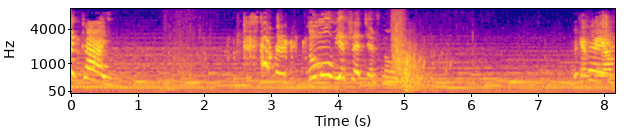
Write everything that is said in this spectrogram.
czekaj! Statek! No mówię przecież, no. Bez Ja wbijam.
